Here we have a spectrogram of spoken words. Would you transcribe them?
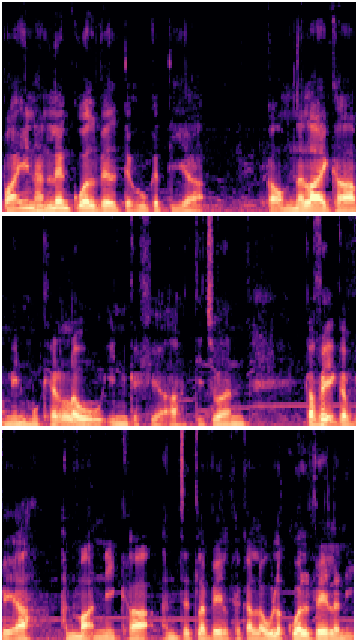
pa in han leng kwal vel te hu ka tia ka om na lai kha min mu kher lo in ka sia a. Ti chuan ka ve ka ve a an ma ni kha an chetla vel kha ka lo la kwal vel ani.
